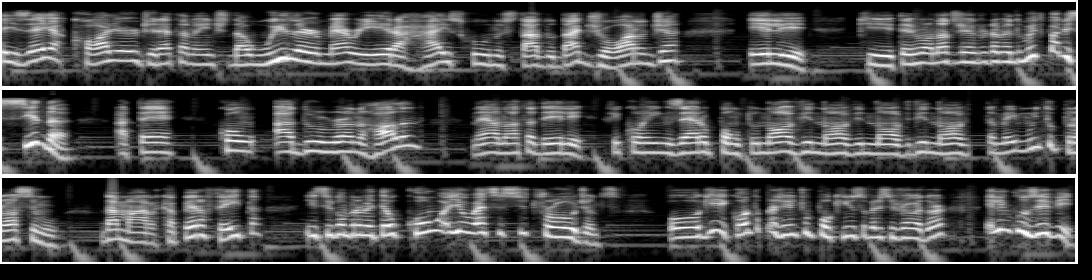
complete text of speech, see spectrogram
Isaiah Collier, diretamente da Wheeler Marietta High School no estado da Georgia. Ele que teve uma nota de recrutamento muito parecida até com a do Ron Holland, né? A nota dele ficou em 0.999 também muito próximo da marca perfeita e se comprometeu com a USC Trojans. Ô Gui, conta pra gente um pouquinho sobre esse jogador. Ele inclusive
